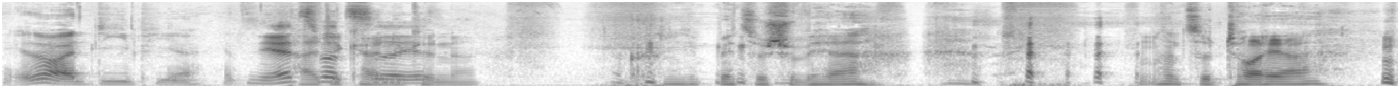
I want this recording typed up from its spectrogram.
jetzt ist aber deep hier. Jetzt, Jetzt Halte keine äh, Kinder. Mir zu schwer und zu teuer.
